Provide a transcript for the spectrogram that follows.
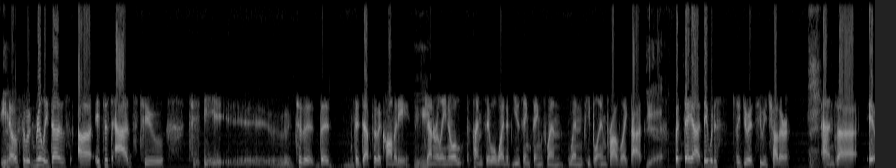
you Yeah. know so it really does uh it just adds to to the to the the the depth of the comedy Mhm. generally you know a lot of times they will wind up using things when when people improv like that yeah. but they uh, they would essentially do it to each other, and uh, it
